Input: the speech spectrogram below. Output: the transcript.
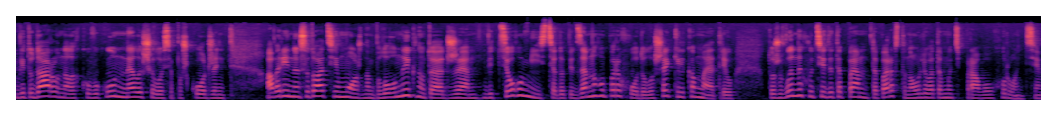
Від удару на легковику не лишилося пошкоджень. Аварійної ситуації можна було уникнути, адже від цього місця до підземного переходу лише кілька метрів. Тож винних у цій ДТП тепер встановлюватимуть правоохоронці.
